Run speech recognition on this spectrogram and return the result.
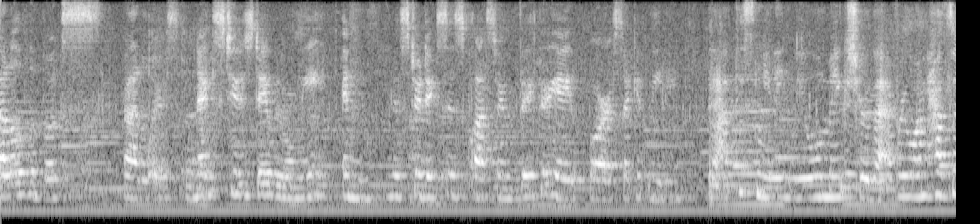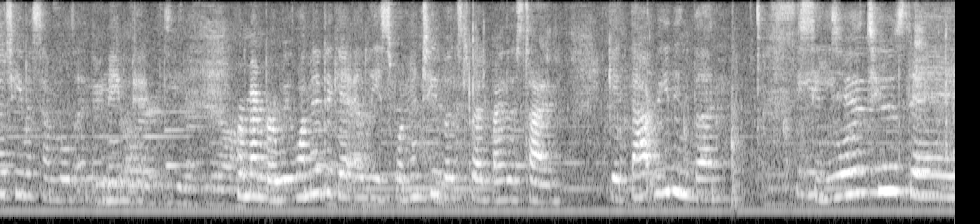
Battle of the Books Battlers. Next Tuesday, we will meet in Mr. Dix's classroom 338 for our second meeting. At this meeting, we will make sure that everyone has their team assembled and their name picked. Remember, we wanted to get at least one to two books read by this time. Get that reading done. See you on Tuesday.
